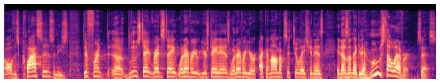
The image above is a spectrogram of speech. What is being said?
all these classes and these different uh, blue state, red state, whatever your state is, whatever your economic situation is, it doesn't make it. Whosoever says,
